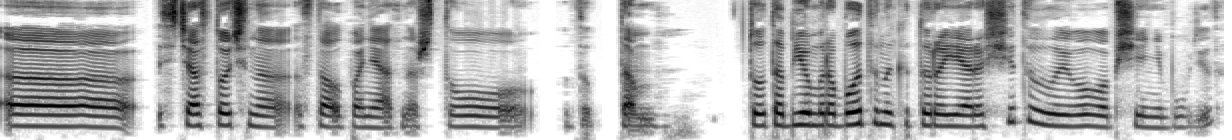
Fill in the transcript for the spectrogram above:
сейчас точно стало понятно, что там тот объем работы, на который я рассчитывала, его вообще не будет.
